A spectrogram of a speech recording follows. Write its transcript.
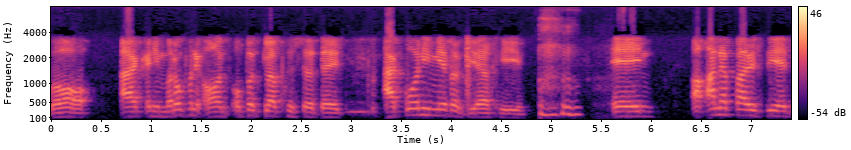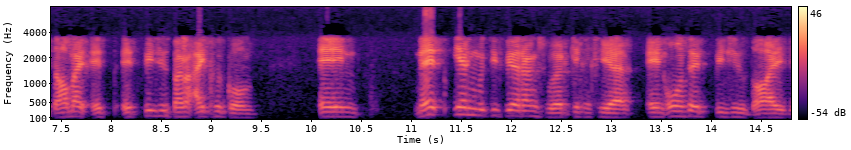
waar ek in die middel van die aand op 'n klip gesit het. Ek kon nie meer beweeg nie. en 'n ander postie het daarmee het het fisies by my uitgekom en net een motiveringswoordjie gegee en ons het fisies daai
